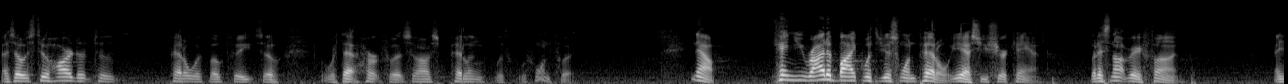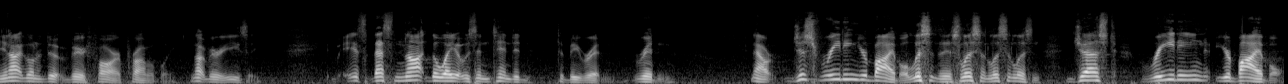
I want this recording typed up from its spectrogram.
And so it was too hard to, to pedal with both feet, so with that hurt foot, so I was pedaling with, with one foot. Now, can you ride a bike with just one pedal? Yes, you sure can. But it's not very fun. And you're not going to do it very far, probably. Not very easy. It's, that's not the way it was intended to be written, ridden. Now, just reading your Bible, listen to this, listen, listen, listen. Just reading your Bible,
